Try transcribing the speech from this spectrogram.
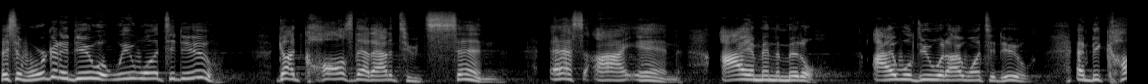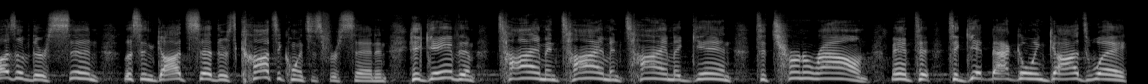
They said, We're going to do what we want to do. God calls that attitude sin. S I N. I am in the middle. I will do what I want to do. And because of their sin, listen, God said there's consequences for sin. And He gave them time and time and time again to turn around, man, to, to get back going God's way.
